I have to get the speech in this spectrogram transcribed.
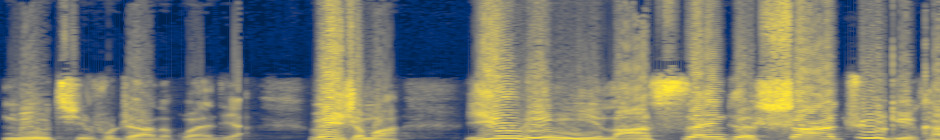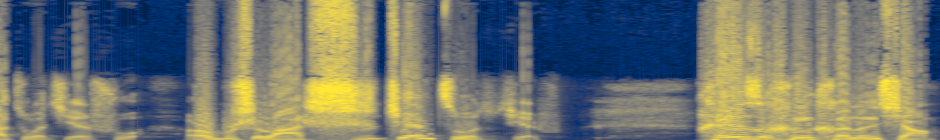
没有提出这样的观点。为什么？因为你拿三个杀具给他做结束，而不是拿时间做结束。孩子很可能想。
